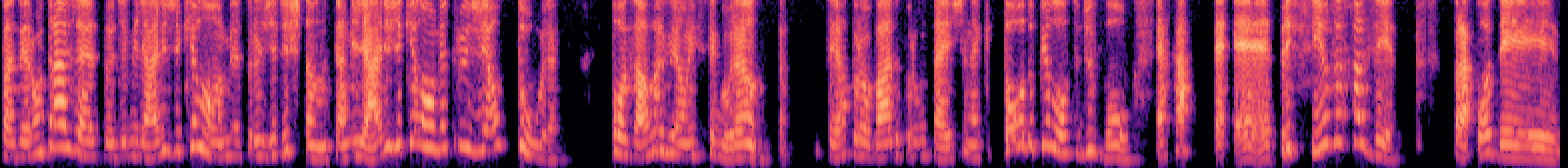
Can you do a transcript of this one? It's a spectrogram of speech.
fazer um trajeto de milhares de quilômetros de distância, milhares de quilômetros de altura, pousar o avião em segurança, ser aprovado por um teste né, que todo piloto de voo é, é, é, é precisa fazer para poder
